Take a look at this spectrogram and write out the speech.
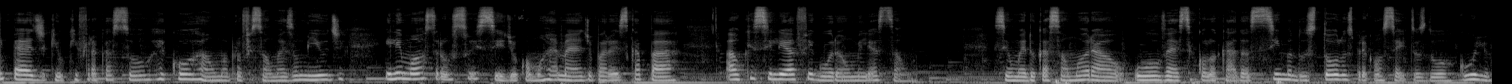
impede que o que fracassou recorra a uma profissão mais humilde e lhe mostra o suicídio como remédio para escapar ao que se lhe afigura a humilhação. Se uma educação moral o houvesse colocado acima dos tolos preconceitos do orgulho,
